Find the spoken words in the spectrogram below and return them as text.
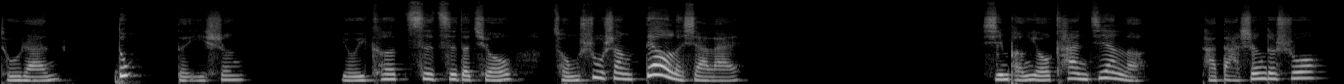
突然“咚”的一声。有一颗刺刺的球从树上掉了下来，新朋友看见了，他大声地说：“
